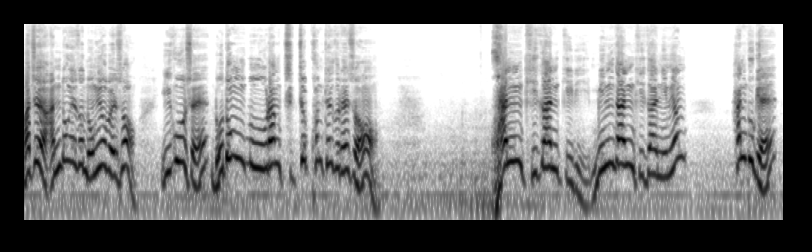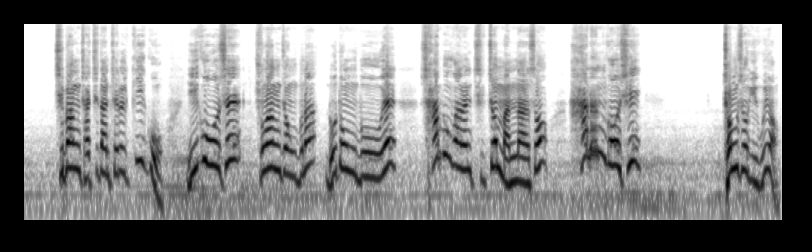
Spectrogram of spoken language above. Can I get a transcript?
맞아요. 안동에서 농협에서 이곳에 노동부랑 직접 컨택을 해서 관 기관끼리, 민간 기관이면 한국의 지방 자치단체를 끼고 이곳에 중앙정부나 노동부의 사무관을 직접 만나서 하는 것이 정석이고요.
